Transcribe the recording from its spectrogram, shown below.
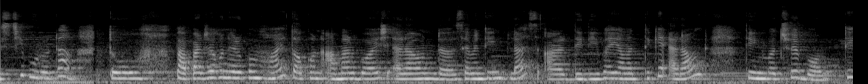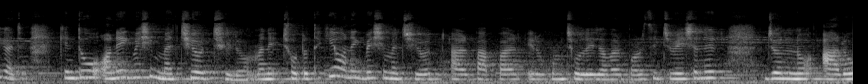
এসেছি পুরোটা। তো পাপার যখন এরকম হয়, তখন আমার বয়স অ্যারাউন্ড সেভেন্টিন প্লাস আর দিদি ভাই আমার থেকে অ্যারাউন্ড তিন বছর বড়। ঠিক আছে, কিন্তু অনেক বেশি ম্যাচিওর ছিল। মানে ছোট থেকেই অনেক বেশি ম্যাচিওর আর পাপার এরকম চলে যাওয়ার পর সিচুয়েশনের জন্য আরও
